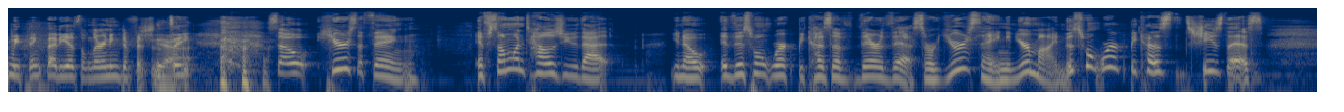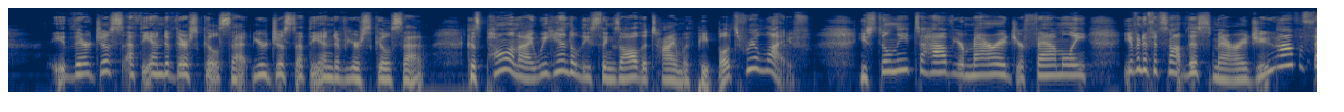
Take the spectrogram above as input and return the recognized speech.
we think that he has a learning deficiency. so here's the thing if someone tells you that, you know, "Eh, this won't work because of they're this, or you're saying in your mind, this won't work because she's this, they're just at the end of their skill set. You're just at the end of your skill set. Because Paul and I, we handle these things all the time with people. It's real life. You still need to have your marriage, your family, even if it's not this marriage, you have a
